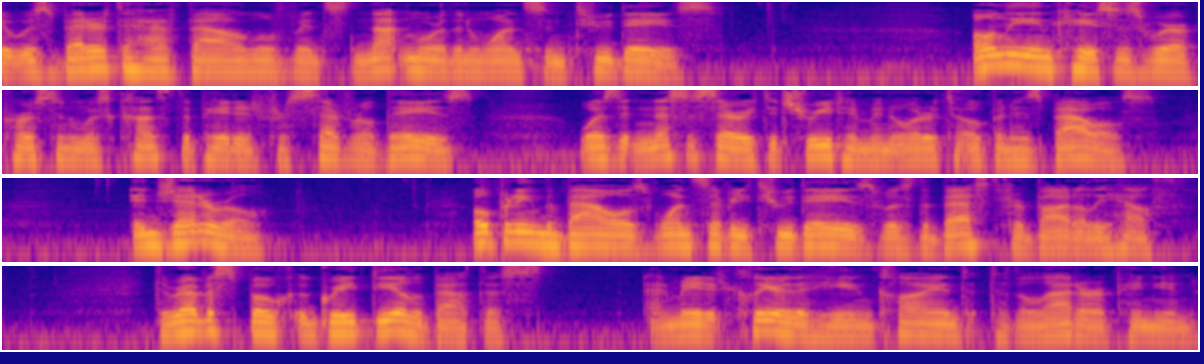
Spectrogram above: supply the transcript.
It was better to have bowel movements not more than once in two days. Only in cases where a person was constipated for several days was it necessary to treat him in order to open his bowels. In general, opening the bowels once every two days was the best for bodily health. The Rebbe spoke a great deal about this, and made it clear that he inclined to the latter opinion.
